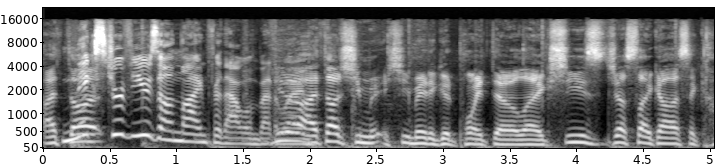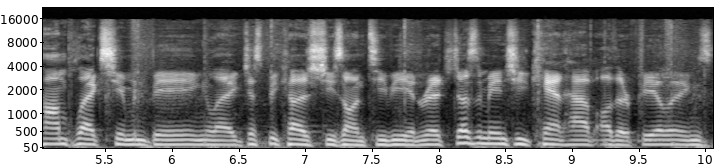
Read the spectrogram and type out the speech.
I thought- Mixed reviews online for that one, by the You way. know, I thought she she made a good point though. Like she's just like us, a complex human being. Like just because she's on TV and rich doesn't mean she can't have other feelings.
